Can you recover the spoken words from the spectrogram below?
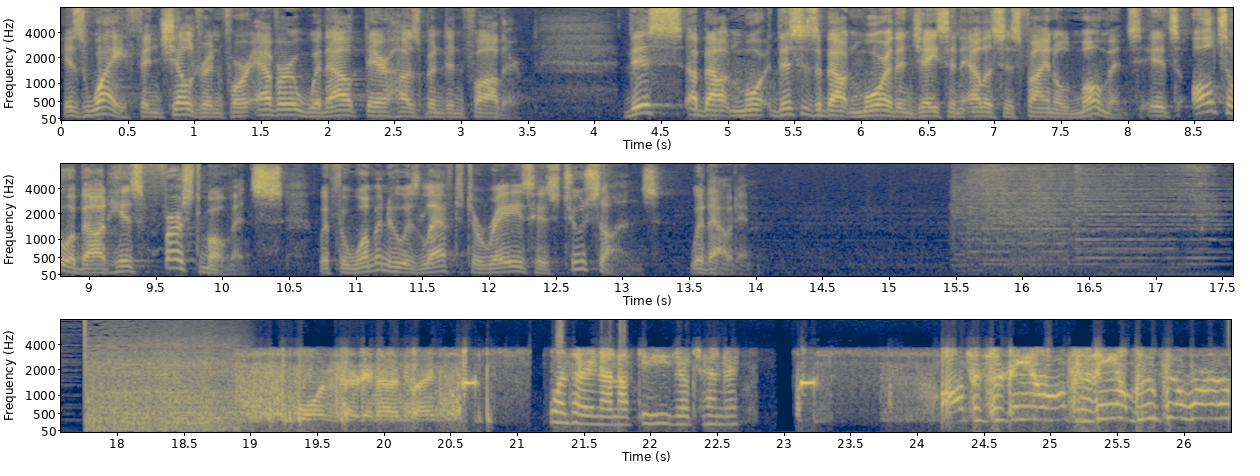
his wife and children forever without their husband and father. This, about more, this is about more than Jason Ellis's final moments. It's also about his first moments with the woman who is left to raise his two sons without him. 139 off duty, 0200. Officer down, officer down, Bluefield Road.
